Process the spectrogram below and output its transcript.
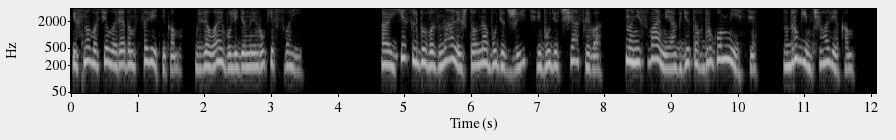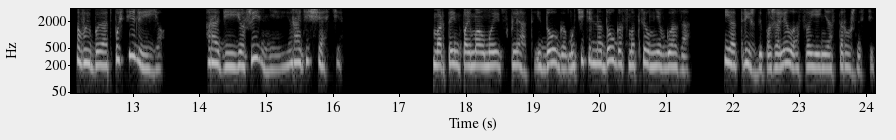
и снова села рядом с советником, взяла его ледяные руки в свои. А если бы вы знали, что она будет жить и будет счастлива, но не с вами, а где-то в другом месте, с другим человеком, вы бы отпустили ее? Ради ее жизни и ради счастья. Мартейн поймал мой взгляд и долго, мучительно долго смотрел мне в глаза. Я трижды пожалела о своей неосторожности.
